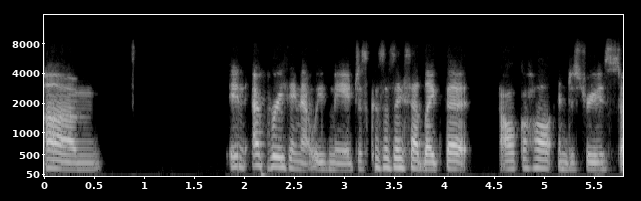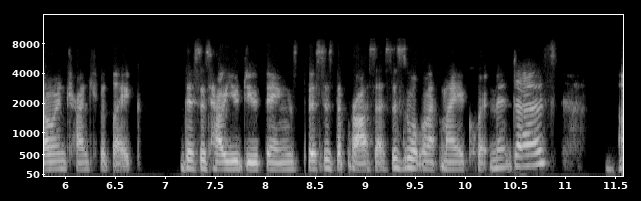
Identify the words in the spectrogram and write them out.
um in everything that we've made just because as I said like the alcohol industry is so entrenched with like this is how you do things. This is the process. This is what my, my equipment does. Mhm.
